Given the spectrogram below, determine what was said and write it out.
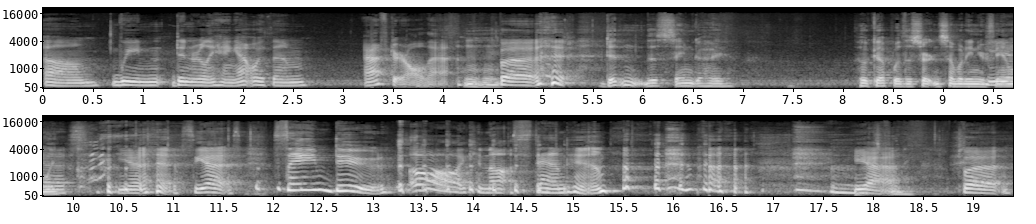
um, we n- didn't really hang out with him after all that. Mm-hmm. But didn't this same guy hook up with a certain somebody in your family yes, yes, yes. Same dude. Oh, I cannot stand him. yeah. But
